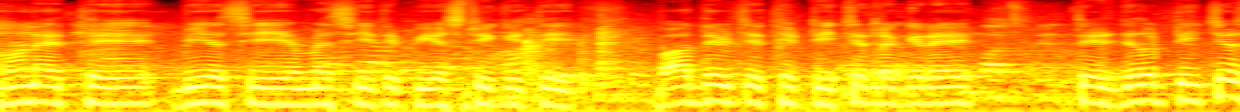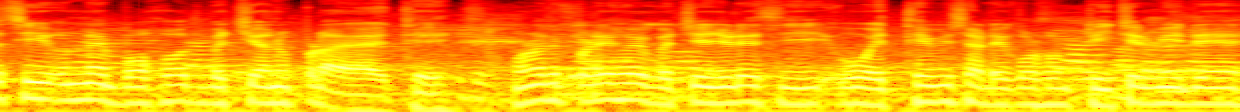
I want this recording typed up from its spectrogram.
ਉਹਨਾਂ ਨੇ ਇੱਥੇ ਬੀਐਸਸੀ ਐਮਐਸਸੀ ਤੇ ਪੀਐਚਡੀ ਕੀਤੀ। ਬਾਅਦ ਦੇ ਵਿੱਚ ਇੱਥੇ ਟੀਚਰ ਲੱਗੇ ਰਹੇ ਤੇ ਜਦੋਂ ਟੀਚਰ ਸੀ, ਉਹਨੇ ਬਹੁਤ ਬੱਚਿਆਂ ਨੂੰ ਪੜਾਇਆ ਇੱਥੇ। ਉਹਨਾਂ ਦੇ ਪੜ੍ਹੇ ਹੋਏ ਬੱਚੇ ਜਿਹੜੇ ਸੀ, ਉਹ ਇੱਥੇ ਵੀ ਸਾਡੇ ਕੋਲ ਹੁਣ ਟੀਚਰ ਵੀ ਨੇ,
